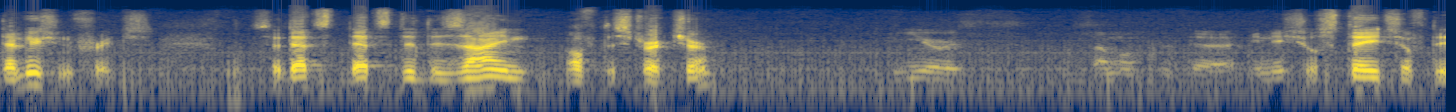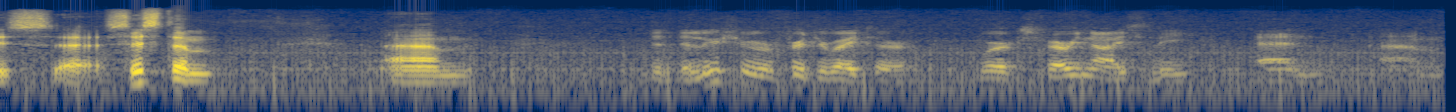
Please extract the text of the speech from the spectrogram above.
dilution fridge. So that's, that's the design of the structure. Here is some of the, the initial stage of this uh, system. Um, the dilution refrigerator works very nicely and um,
